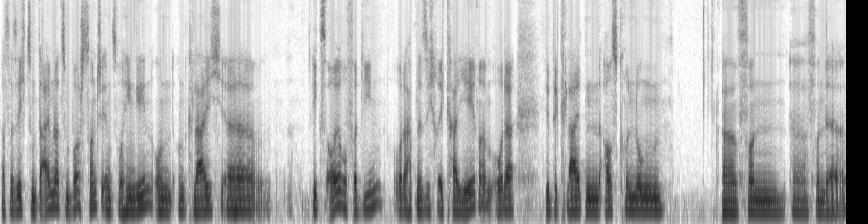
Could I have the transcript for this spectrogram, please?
was weiß ich, zum Daimler, zum Bosch, sonst irgendwo hingehen und, und gleich äh, x Euro verdienen oder habe eine sichere Karriere oder wir begleiten Ausgründungen von, äh, von der,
